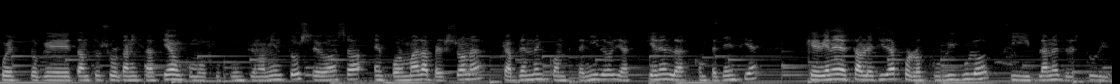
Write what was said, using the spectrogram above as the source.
puesto que tanto su organización como su funcionamiento se basa en formar a personas que aprenden contenidos y adquieren las competencias que vienen establecidas por los currículos y planes de estudio.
